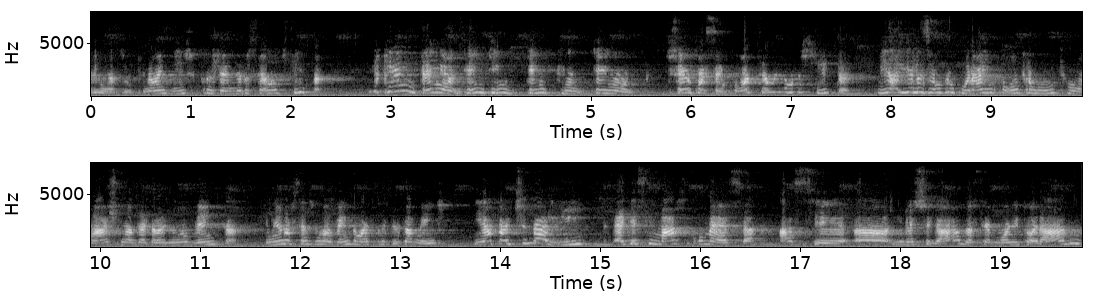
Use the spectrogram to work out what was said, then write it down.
ararinha azul, que não existe para o gênero cenopsita. E quem tem, quem, quem, quem, chega com essa hipótese é o Yamashita. E aí eles vão procurar e encontram o último macho na década de 90, em 1990 mais precisamente. E a partir dali é que esse macho começa a ser uh, investigado, a ser monitorado,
